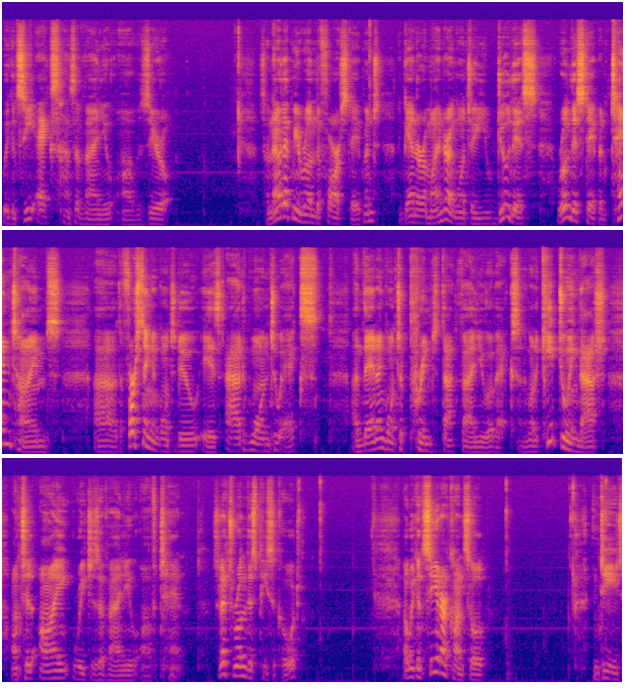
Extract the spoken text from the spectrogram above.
we can see x has a value of 0. So now let me run the for statement. Again, a reminder, I'm going to do this, run this statement 10 times. Uh, the first thing I'm going to do is add 1 to x, and then I'm going to print that value of x. And I'm going to keep doing that until i reaches a value of 10. So let's run this piece of code. And we can see in our console indeed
